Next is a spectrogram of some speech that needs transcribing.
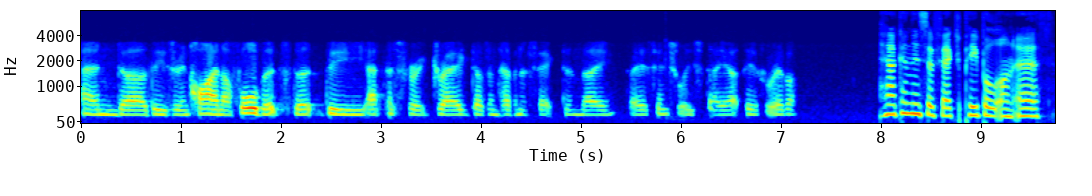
and uh, these are in high enough orbits that the atmospheric drag doesn't have an effect, and they they essentially stay out there forever. How can this affect people on Earth?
